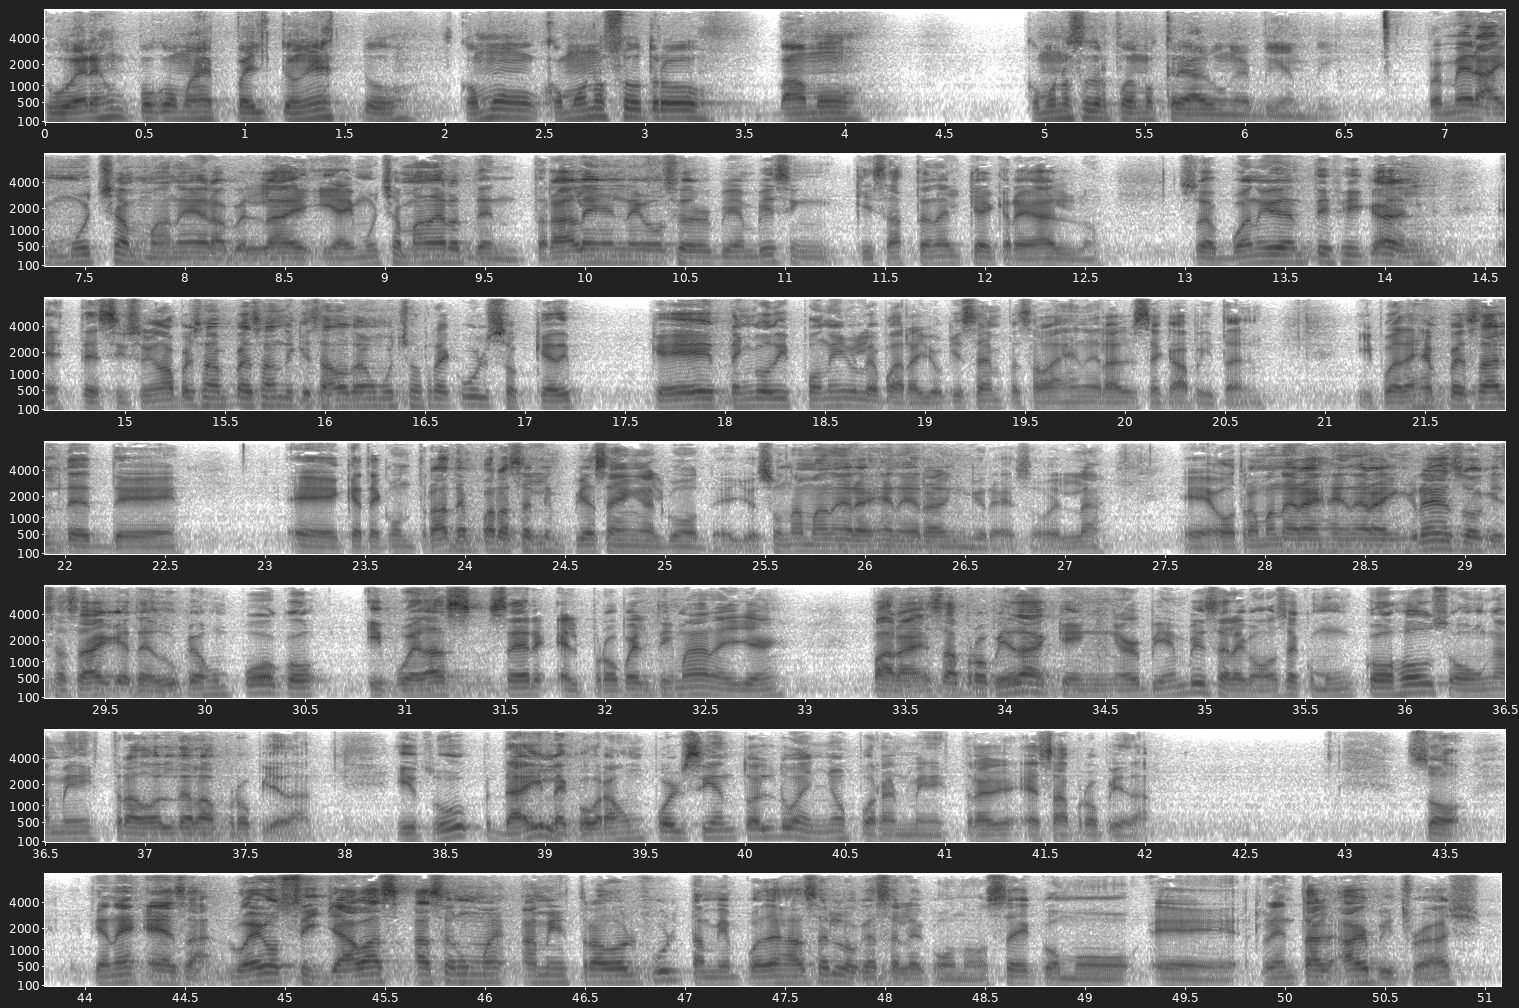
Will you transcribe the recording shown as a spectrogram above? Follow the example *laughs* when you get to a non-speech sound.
tú eres un poco más experto en esto. ¿Cómo, cómo nosotros vamos, cómo nosotros podemos crear un Airbnb? Pues mira, hay muchas maneras, ¿verdad? Y hay muchas maneras de entrar en el negocio de Airbnb sin quizás tener que crearlo. Eso es bueno identificar, este, si soy una persona empezando y quizás no tengo muchos recursos, ¿qué, qué tengo disponible para yo quizás empezar a generar ese capital? Y puedes empezar desde eh, que te contraten para hacer limpieza en algunos de ellos. Es una manera de generar ingresos, ¿verdad? Eh, otra manera de generar ingresos, quizás sabes que te eduques un poco y puedas ser el property manager para esa propiedad, que en Airbnb se le conoce como un co-host o un administrador de la propiedad. Y tú de ahí le cobras un por ciento al dueño por administrar esa propiedad. So, tienes esa. Luego, si ya vas a ser un administrador full, también puedes hacer lo que se le conoce como eh, rental arbitrage,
